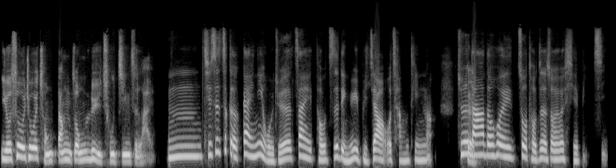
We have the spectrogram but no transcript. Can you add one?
有时候就会从当中滤出金子来。嗯，其实这个概念，我觉得在投资领域比较我常听呢，就是大家都会做投资的时候会写笔记。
